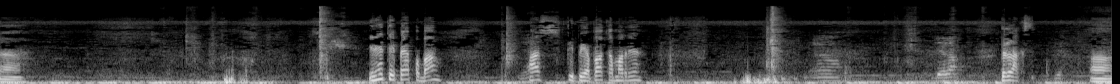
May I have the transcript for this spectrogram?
Nah. Ini tipe apa, Bang? Mas, tipe apa kamarnya? Eh, Delak. Deluxe. Ya.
